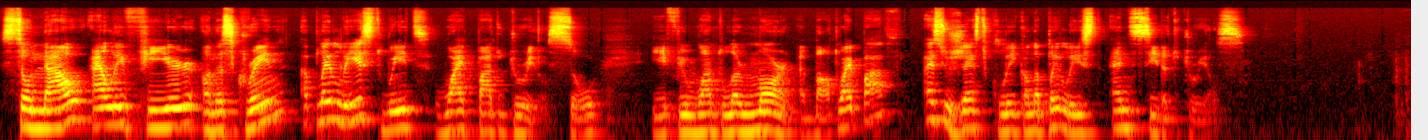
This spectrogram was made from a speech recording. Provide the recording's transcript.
So now I leave here on the screen a playlist with UiPath tutorials. So if you want to learn more about UiPath, I suggest click on the playlist and see the tutorials.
